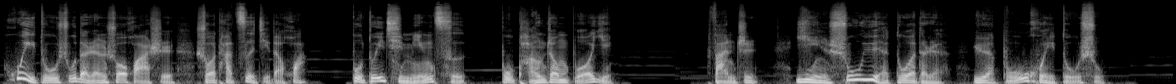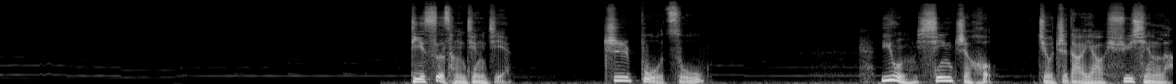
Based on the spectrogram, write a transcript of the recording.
会读书的人说话时说他自己的话，不堆砌名词，不旁征博引；反之，引书越多的人越不会读书。第四层境界，知不足。用心之后，就知道要虚心了。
